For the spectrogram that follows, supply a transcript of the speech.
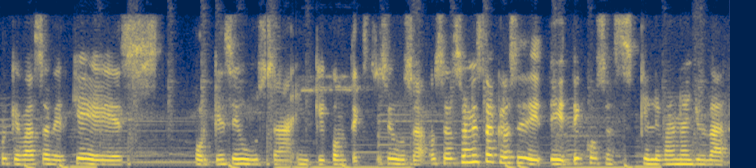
porque vas a ver qué es, por qué se usa, en qué contexto se usa. O sea, son esta clase de, cosas que le van a ayudar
